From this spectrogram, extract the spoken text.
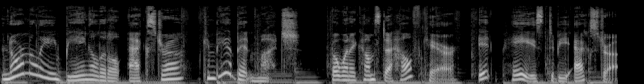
Normally, being a little extra can be a bit much, but when it comes to healthcare, it pays to be extra.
